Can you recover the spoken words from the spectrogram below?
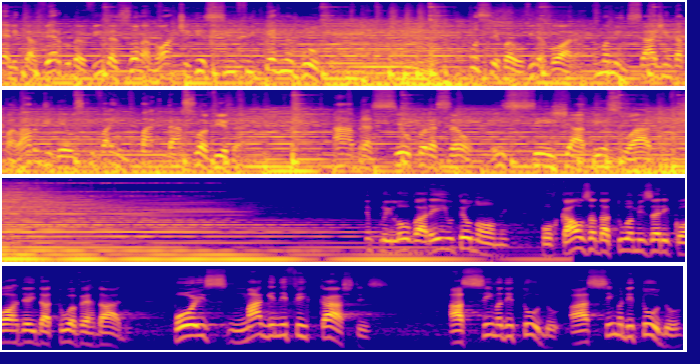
Evangélica Verbo da Vida Zona Norte, Recife, Pernambuco. Você vai ouvir agora uma mensagem da Palavra de Deus que vai impactar sua vida. Abra seu coração e seja abençoado. E louvarei o teu nome por causa da tua misericórdia e da tua verdade, pois magnificastes acima de tudo, acima de tudo,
